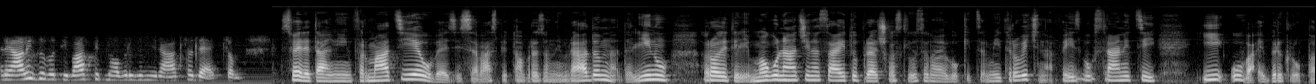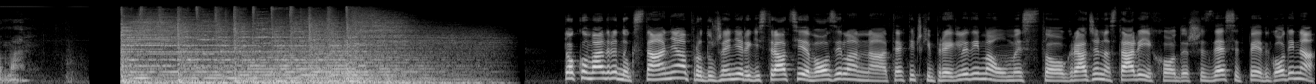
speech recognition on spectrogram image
realizovati vaspitno-obrazovni rad sa decom. Sve detaljnije informacije u vezi sa vaspitno-obrazovnim radom na daljinu roditelji mogu naći na sajtu Prečkolske ustanove Vukica Mitrović na Facebook stranici i u Viber grupama. Tokom vanrednog stanja, produženje registracije vozila na tehničkim pregledima umesto građana starijih od 65 godina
